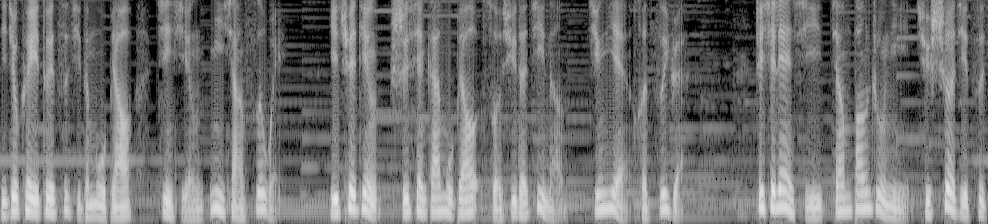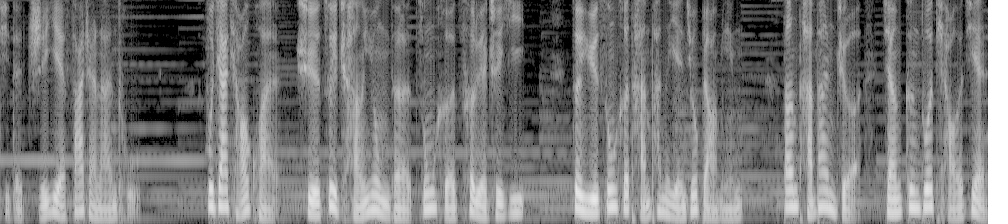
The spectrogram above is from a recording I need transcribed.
你就可以对自己的目标进行逆向思维，以确定实现该目标所需的技能、经验和资源。这些练习将帮助你去设计自己的职业发展蓝图。附加条款是最常用的综合策略之一。对于综合谈判的研究表明，当谈判者将更多条件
